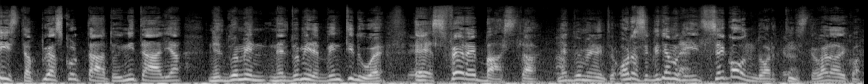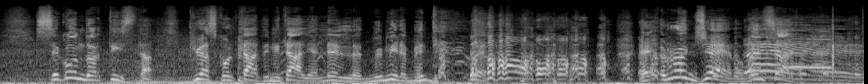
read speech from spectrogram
artista più ascoltato in Italia nel, 2000 nel 2022 è Sfera e Basta. Nel 2022. Ora se vediamo che il secondo artista, guardate qua, secondo artista più ascoltato in Italia nel 2022 è Ruggero, pensate.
